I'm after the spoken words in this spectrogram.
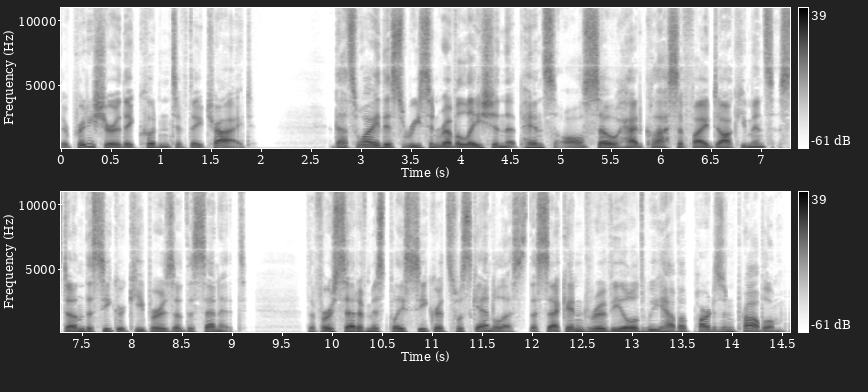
they're pretty sure they couldn't if they tried. That's why this recent revelation that Pence also had classified documents stunned the secret keepers of the Senate. The first set of misplaced secrets was scandalous. The second revealed we have a partisan problem.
